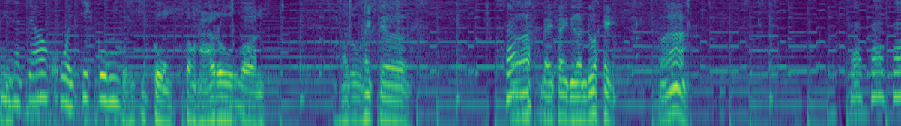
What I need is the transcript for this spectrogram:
นี่นะเจ้าขวยจิกุงขุนที่กงต้องหารูก่อน หารูให้เจอซะอะได้ไส้เดือนด้วยมาซะซะซะแซะ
